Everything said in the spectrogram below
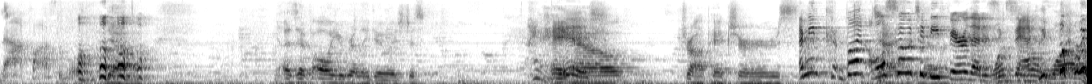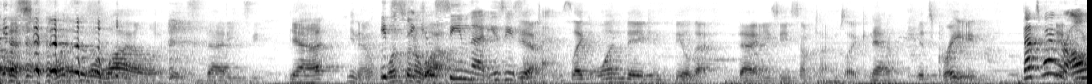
not possible. Yeah. As if all you really do is just I hang wish. out, draw pictures. I mean, but also to be fair, that is Once exactly in a while, what it's. once in a while, it's that easy. Yeah. You know, It's, once in it a can while. seem that easy yeah, sometimes. like one day can feel that that easy sometimes. Like, Yeah. it's great. That's why if we're all you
